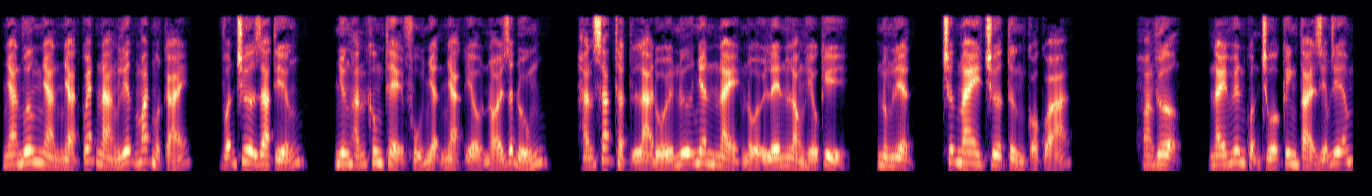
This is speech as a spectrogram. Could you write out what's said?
Nhàn Vương nhàn nhạt quét nàng liếc mắt một cái, vẫn chưa ra tiếng, nhưng hắn không thể phủ nhận nhạc yểu nói rất đúng, hắn xác thật là đối nữ nhân này nổi lên lòng hiếu kỳ, nung liệt, trước nay chưa từng có quá. Hoàng thượng, này huyên quận chúa kinh tài diễm diễm,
